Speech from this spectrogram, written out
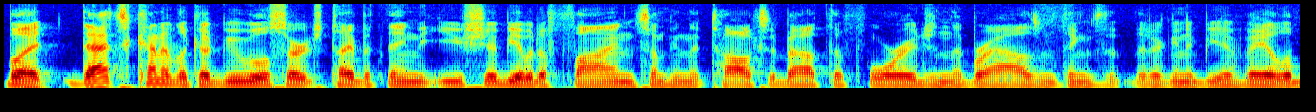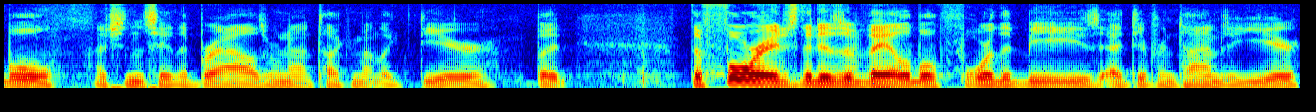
but that's kind of like a Google search type of thing that you should be able to find something that talks about the forage and the browse and things that, that are going to be available. I shouldn't say the browse, we're not talking about like deer, but the forage that is available for the bees at different times a year.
